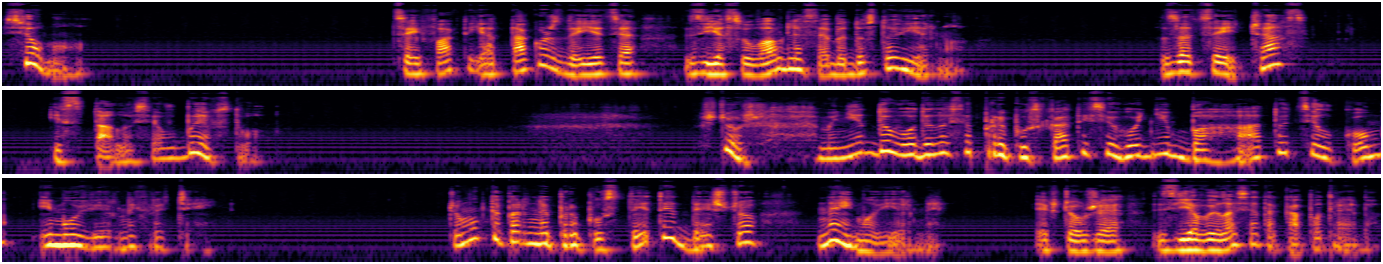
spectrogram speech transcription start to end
сьомого. Цей факт я також, здається, з'ясував для себе достовірно. За цей час і сталося вбивство. Що ж, мені доводилося припускати сьогодні багато цілком імовірних речей. Чому б тепер не припустити дещо неймовірне, якщо вже з'явилася така потреба?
